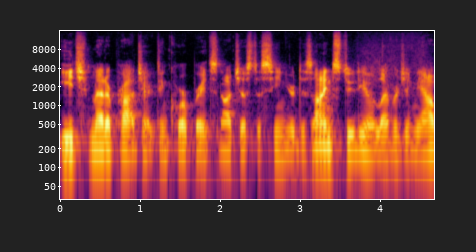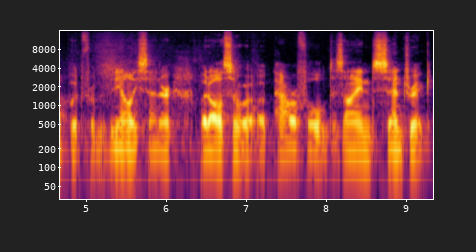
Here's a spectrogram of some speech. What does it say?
each meta project incorporates not just a senior design studio leveraging the output from the Vignelli Center, but also a, a powerful design centric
